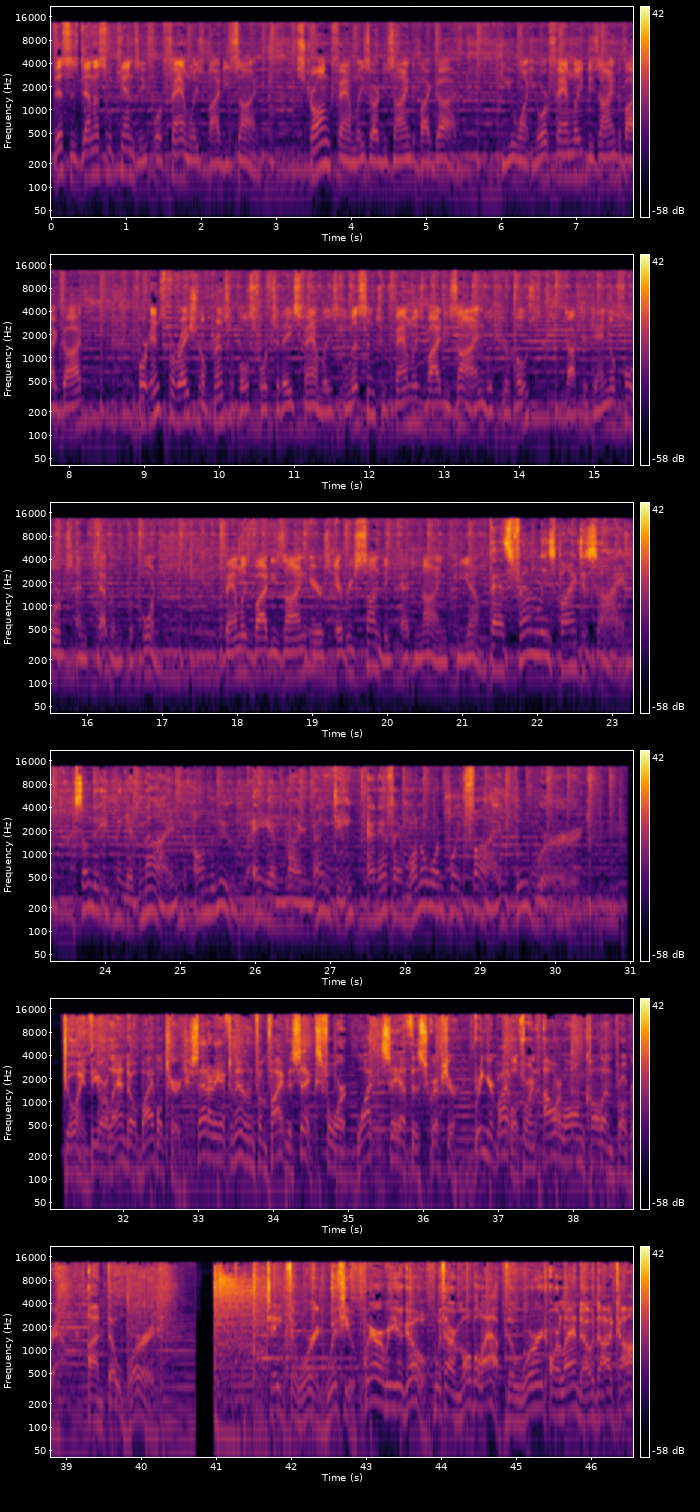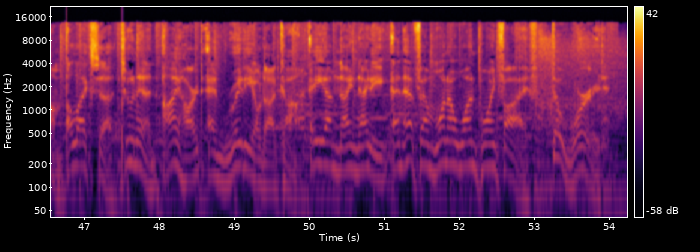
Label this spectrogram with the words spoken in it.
This is Dennis McKenzie for Families by Design. Strong families are designed by God. Do you want your family designed by God? For inspirational principles for today's families, listen to Families by Design with your hosts, Dr. Daniel Forbes and Kevin Pokorny. Families by Design airs every Sunday at 9 p.m. That's Families by Design. Sunday evening at 9 on the new AM 990 and FM 101.5 The Word. Join the Orlando Bible Church Saturday afternoon from 5 to 6 for What Saith the Scripture. Bring your Bible for an hour long call in program on the Word. Take the Word with you wherever you go with our mobile app, thewordorlando.com, Alexa, tune in, iHeart, and radio.com, AM 990 and FM 101.5. The Word.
